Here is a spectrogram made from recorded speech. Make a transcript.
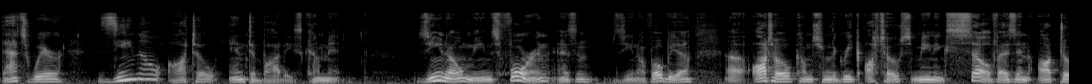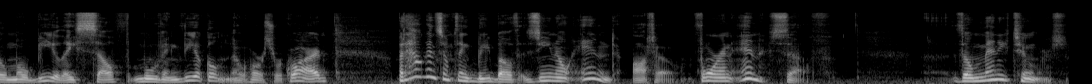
That's where xenoautoantibodies come in. Xeno means foreign, as in xenophobia. Uh, auto comes from the Greek autos, meaning self, as in automobile, a self-moving vehicle, no horse required. But how can something be both xeno and auto, foreign and self? Though many tumors,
